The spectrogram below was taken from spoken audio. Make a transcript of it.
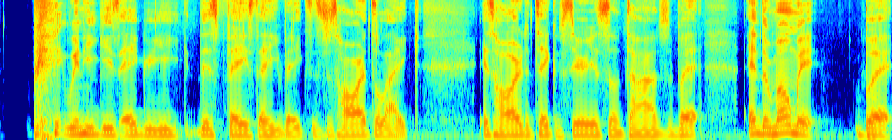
when he gets angry, he, this face that he makes It's just hard to like. It's hard to take him serious sometimes, but in the moment, but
